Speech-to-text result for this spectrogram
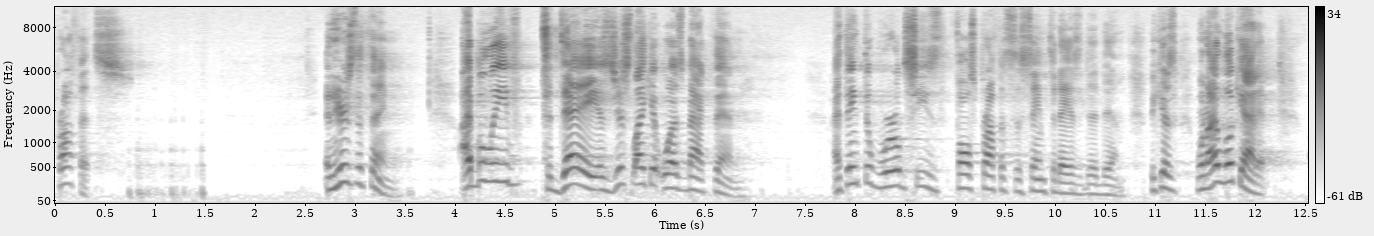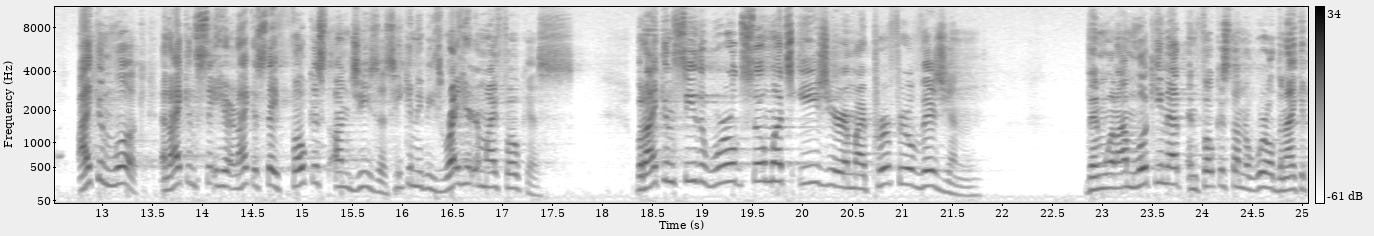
prophets? And here's the thing I believe today is just like it was back then. I think the world sees false prophets the same today as it did then. Because when I look at it, I can look and I can sit here and I can stay focused on Jesus. He can be right here in my focus. But I can see the world so much easier in my peripheral vision than when I'm looking at and focused on the world than I could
